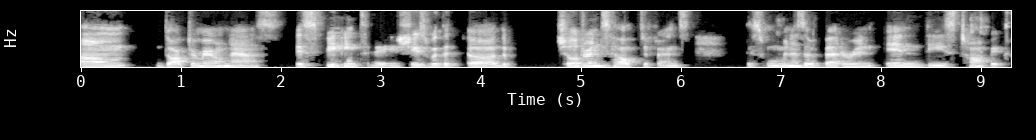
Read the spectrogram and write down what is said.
Um, Dr. Meryl Nass is speaking today. She's with the, uh, the Children's Health Defense. This woman is a veteran in these topics.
